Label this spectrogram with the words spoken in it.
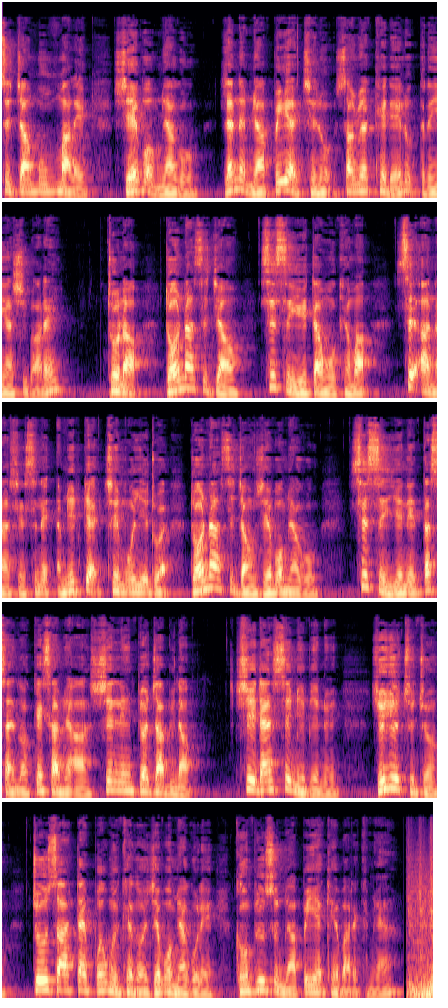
စစ်ကြောင်းမှုမှလည်းရဲဘော်များကိုလက်နက်များပေးအပ်ခြင်းတို့ဆောင်ရွက်ခဲ့တယ်လို့သတင်းရရှိပါတယ်။ထို့နောက်ဒေါနာစစ်ကြောင်းစစ်စင်ရေးတာဝန်ခံမှစစ်အာဏာရှင်စနစ်အမြင့်ပြတ်ချိန်မိုးရေးအတွက်ဒေါနာစစ်ကြောင်းရဲဘော်များကိုစစ်စင်ရေးနှင့်တပ်ဆိုင်သောကိစ္စများအားရှင်းလင်းပြောကြားပြီးနောက်ရှေ့တန်းစစ်မြေပြင်တွင်ရွရွချွတ်ချွန်စ조사တိုက်ပွဲဝင်ခဲ့သောရဲဘော်များကိုလည်းဂုဏ်ပြုစုများပေးအပ်ခဲ့ပါတယ်ခင်ဗျာ။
